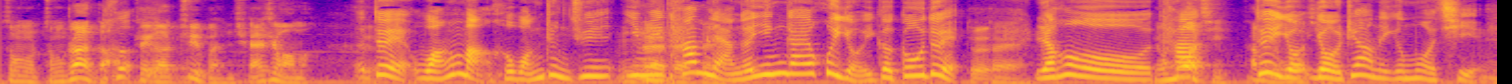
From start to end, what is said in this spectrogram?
总总撰稿，这个剧本全是王莽。呃对王莽和王政君，因为他们两个应该会有一个勾兑，对。对，然后他对有有这样的一个默契。嗯。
